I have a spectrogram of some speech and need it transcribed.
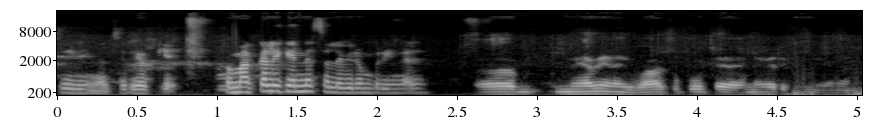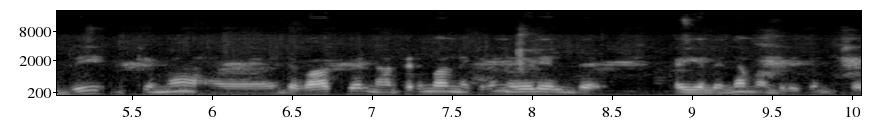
சரிங்க சரி ஓகே இப்போ மக்களுக்கு என்ன சொல்ல விரும்புறீங்க? உண்மையாகவே எனக்கு வாக்கு போட்ட அனைவருக்கும் நன்றி. முக்கியமாக இந்த வாக்குகள் நான் பெரும்பாலும் நினைக்கிறேன் ஏழையில் இந்த கைகளில் தான் வந்திருக்கும். ஸோ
